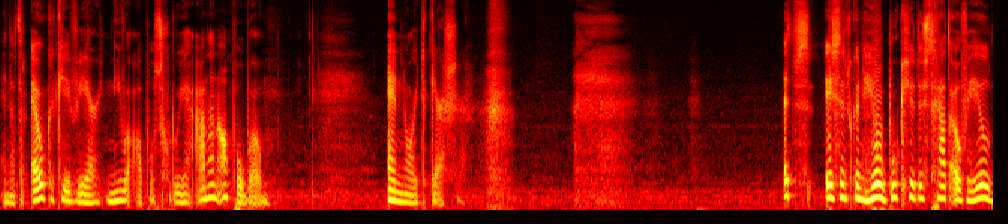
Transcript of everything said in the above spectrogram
En dat er elke keer weer nieuwe appels groeien aan een appelboom. En nooit kersen. Het is natuurlijk een heel boekje, dus het gaat over heel,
